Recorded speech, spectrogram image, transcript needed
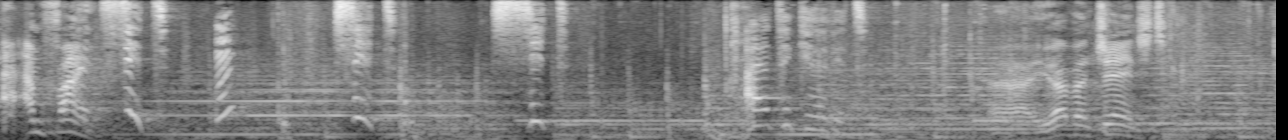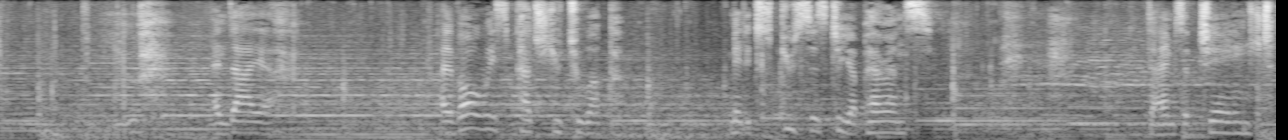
I'm fine. Sit! Hmm? Sit! Sit! I'll take care of it. Ah, you haven't changed. And I, uh, I've always patched you two up. Made excuses to your parents. Times have changed.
